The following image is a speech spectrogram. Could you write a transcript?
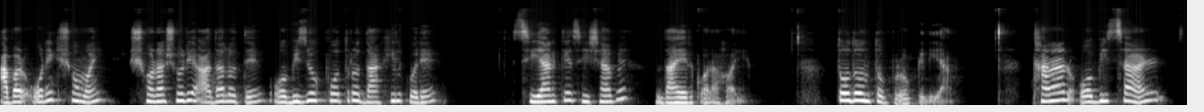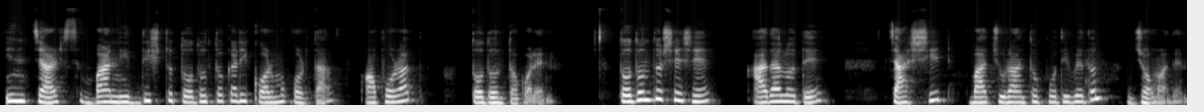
আবার অনেক সময় সরাসরি আদালতে অভিযোগপত্র দাখিল করে সিআর কেস হিসাবে দায়ের করা হয়। তদন্ত প্রক্রিয়া। থানার অফিসার ইনচার্জ বা নির্দিষ্ট তদন্তকারী কর্মকর্তা অপরাধ তদন্ত করেন। তদন্ত শেষে আদালতে চার্জশিট বা চূড়ান্ত প্রতিবেদন জমা দেন।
